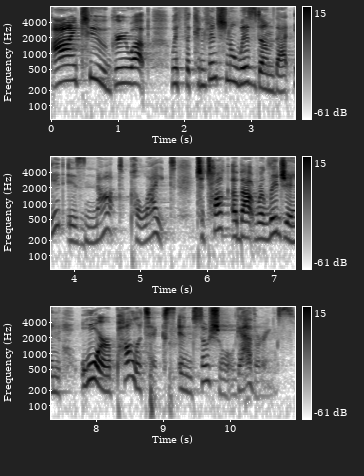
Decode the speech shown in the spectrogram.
I too grew up with the conventional wisdom that it is not polite to talk about religion or politics in social gatherings.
